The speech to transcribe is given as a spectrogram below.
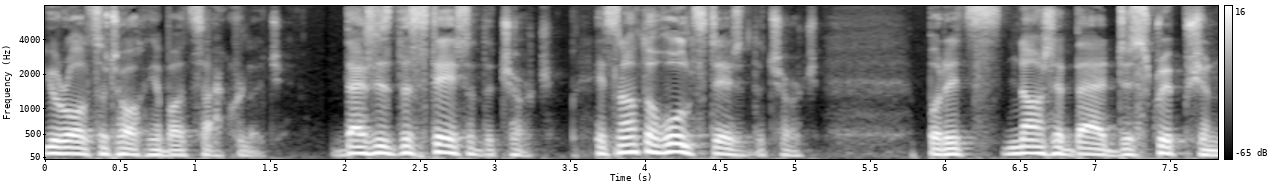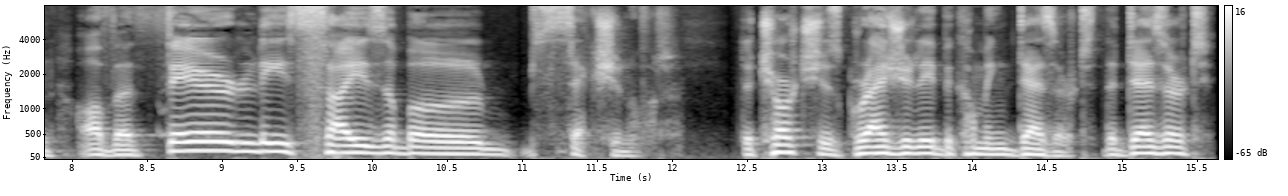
you're also talking about sacrilege. That is the state of the church. It's not the whole state of the church, but it's not a bad description of a fairly sizable section of it. The church is gradually becoming desert. The desert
